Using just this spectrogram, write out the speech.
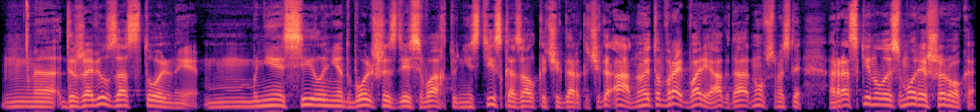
э, дежавю застольные. Мне силы нет больше здесь вахту нести, сказал кочегар. Кочегар. А, ну это варяг, да? Ну, в смысле, раскинулось море широко.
